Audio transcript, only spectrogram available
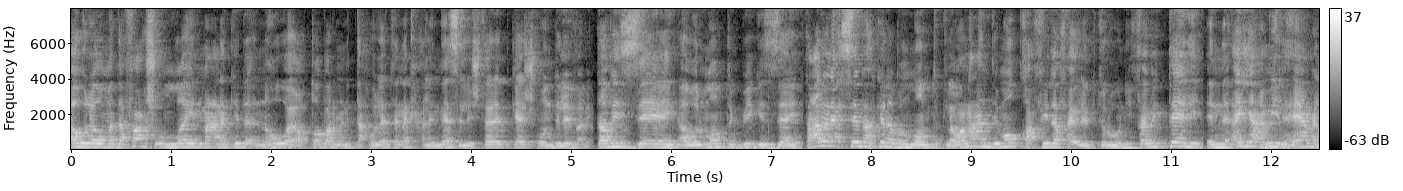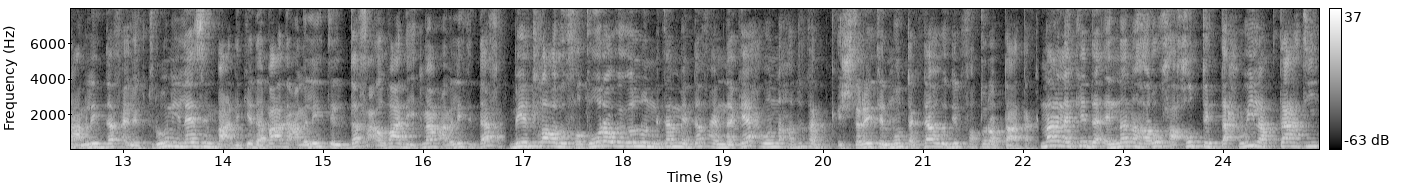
أو لو ما دفعش أونلاين معنى كده إن هو يعتبر من التحويلات الناجحة للناس اللي اشترت cash on delivery طب إزاي؟ أو المنطق بيجي إزاي؟ تعال نحسبها كده بالمنطق. لو أنا عندي موقع فيه دفع إلكتروني فبالتالي إن أي عميل هيعمل عملية دفع إلكتروني لازم بعد كده بعد عملية الدفع أو بعد إتمام عملية الدفع بيطلع له فاتورة ويقول له إن تم الدفع بنجاح وإن حضرتك اشتريت المنتج ده ودي الفاتورة بتاعتك. معنى كده إن أنا هروح أحط التحويلة بتاعتي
